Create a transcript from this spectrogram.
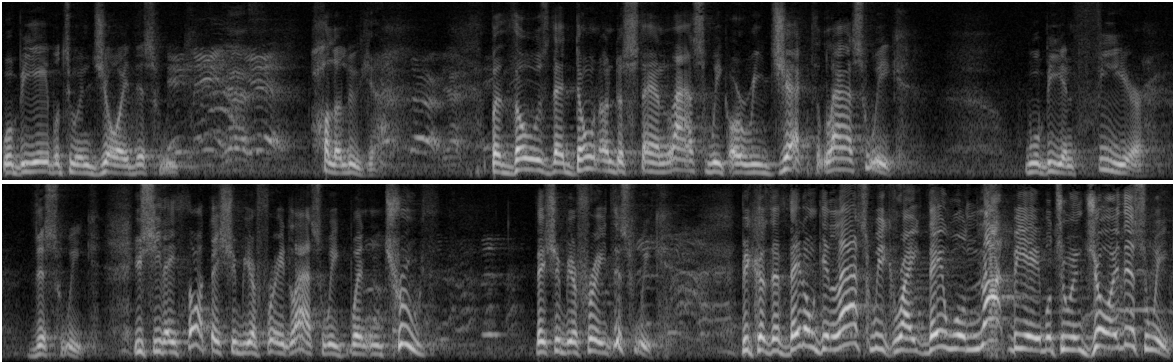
will be able to enjoy this week. Yes. Hallelujah. Yes, but those that don't understand last week or reject last week will be in fear this week. You see, they thought they should be afraid last week, but in truth, they should be afraid this week. Because if they don't get last week right, they will not be able to enjoy this week.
